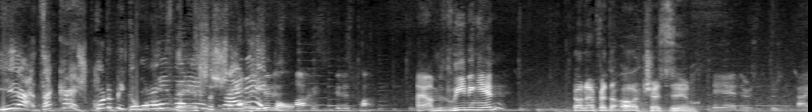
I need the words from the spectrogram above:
Yeah, that guy's gonna be going over there. It's the same He's in his people. He's in his pocket. I'm leaning in. Going in for the ultra zoom. Yeah, yeah. There's there's a guy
